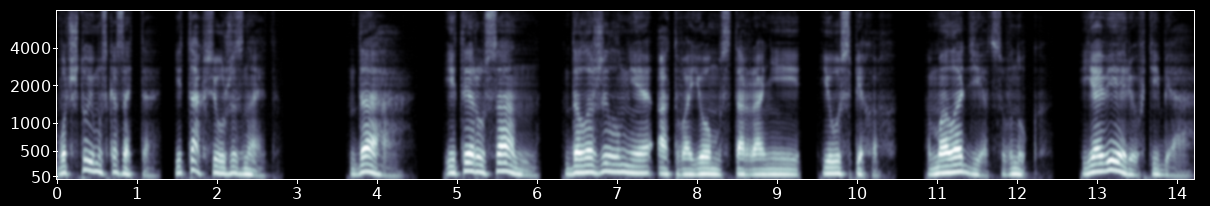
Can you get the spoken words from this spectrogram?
Вот что ему сказать-то? И так все уже знает. Да, Итеру-сан доложил мне о твоем старании и успехах. Молодец, внук. Я верю в тебя.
